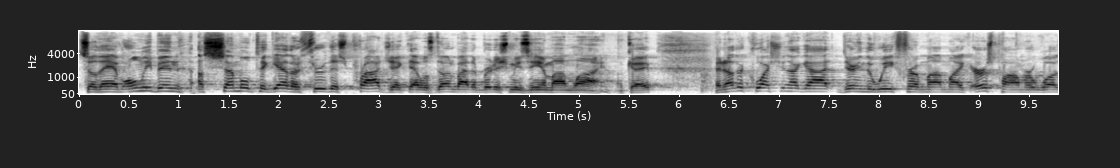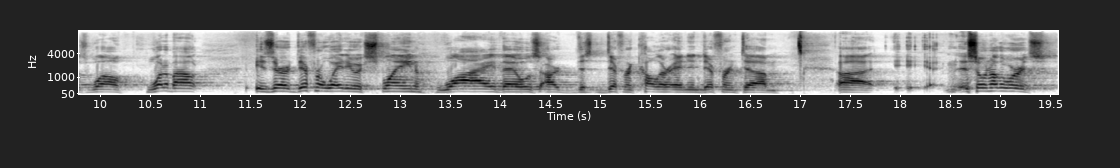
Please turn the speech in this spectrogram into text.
So they have only been assembled together through this project that was done by the British Museum online. Okay? Another question I got during the week from uh, Mike Erspalmer was well, what about is there a different way to explain why those are this different color and in different um, uh, so in other words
